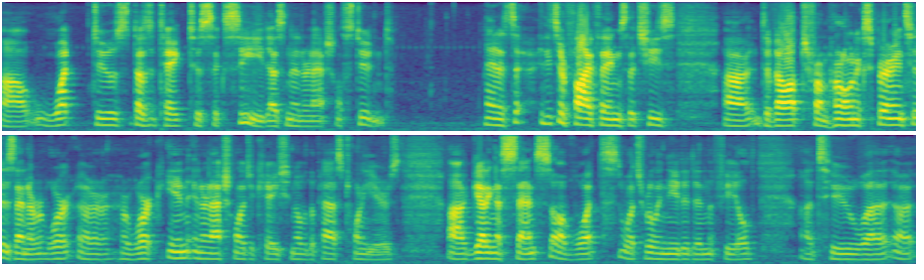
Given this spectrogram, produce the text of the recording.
uh, What does, does it take to succeed as an international student? And it's, these are five things that she's uh, developed from her own experiences and her work, uh, her work in international education over the past 20 years, uh, getting a sense of what's, what's really needed in the field uh, to, uh,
